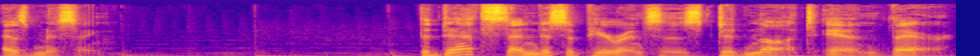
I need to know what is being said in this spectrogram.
as missing. The deaths and disappearances did not end there.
